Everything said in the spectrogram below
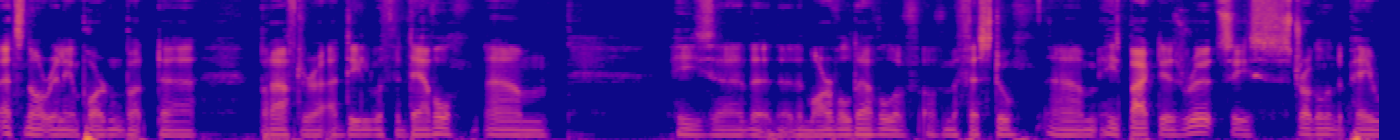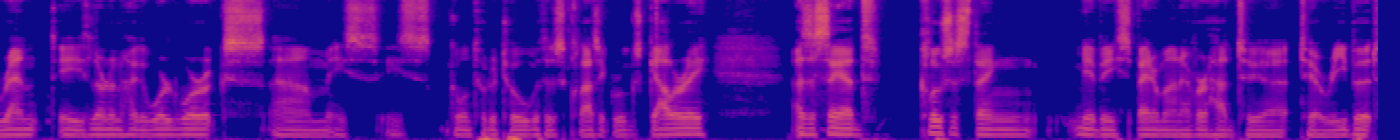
it's not really important, but uh, but after a, a, deal with the devil, um, he's uh, the, the, the Marvel devil of of Mephisto. Um, he's back to his roots. He's struggling to pay rent. He's learning how the world works. Um, he's he's going toe to toe with his classic rogues gallery. As I said, closest thing maybe Spider-Man ever had to a, to a reboot,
